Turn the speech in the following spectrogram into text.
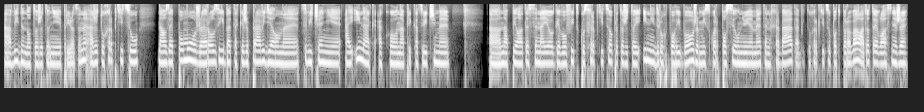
a vidno to, že to nie je prirodzené a že tú chrbticu naozaj pomôže rozhýbať také, pravidelné cvičenie aj inak, ako napríklad cvičíme e, na pilatese, na joge, vo fitku s chrbticou, pretože to je iný druh pohybov, že my skôr posilňujeme ten chrbát, aby tú chrbticu podporoval. A toto je vlastne, že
